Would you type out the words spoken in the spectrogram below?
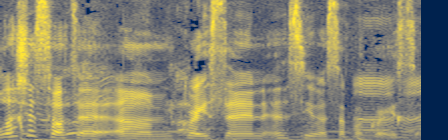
Let's just talk to um Grayson and see what's up with Grayson.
